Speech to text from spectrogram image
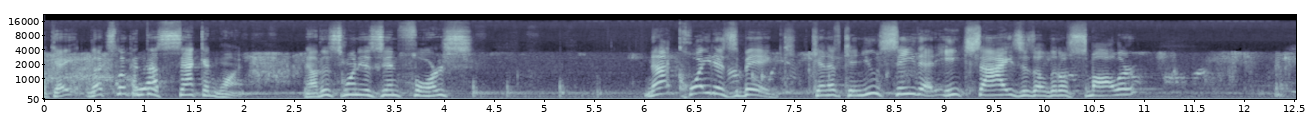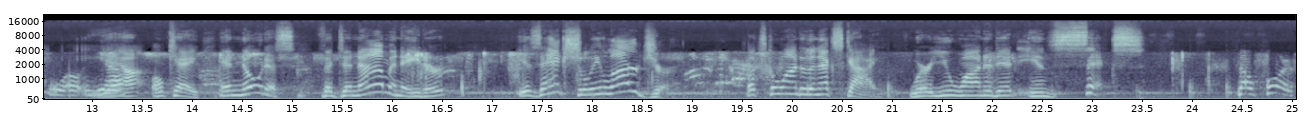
Okay, let's look at the second one. Now, this one is in force. Not quite as big. Kenneth, can you see that each size is a little smaller? Well, yeah. Yeah. okay. And notice the denominator is actually larger. Let's go on to the next guy where you wanted it in six. No, fourth.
